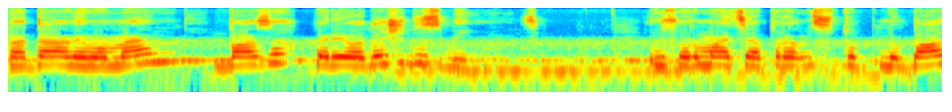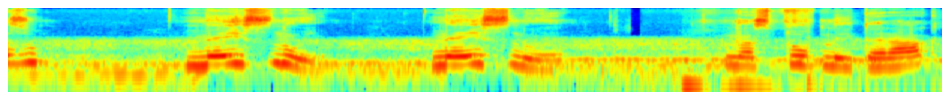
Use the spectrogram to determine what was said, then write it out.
На даний момент база періодично змінюється. Інформація про наступну базу не існує. Не існує. Наступний теракт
